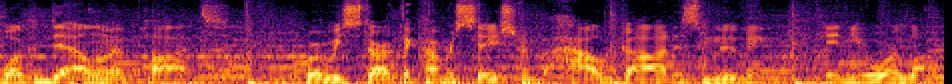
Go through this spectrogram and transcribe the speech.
Welcome to Element Pods, where we start the conversation of how God is moving in your life.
